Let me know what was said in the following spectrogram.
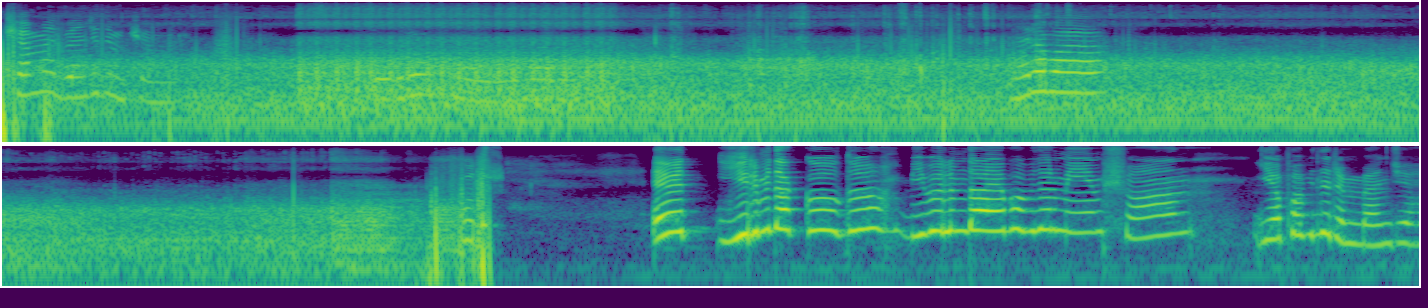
Mükemmel bence de mükemmel. Merhaba. Budur. Evet 20 dakika oldu. Bir bölüm daha yapabilir miyim? Şu an yapabilirim bence.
